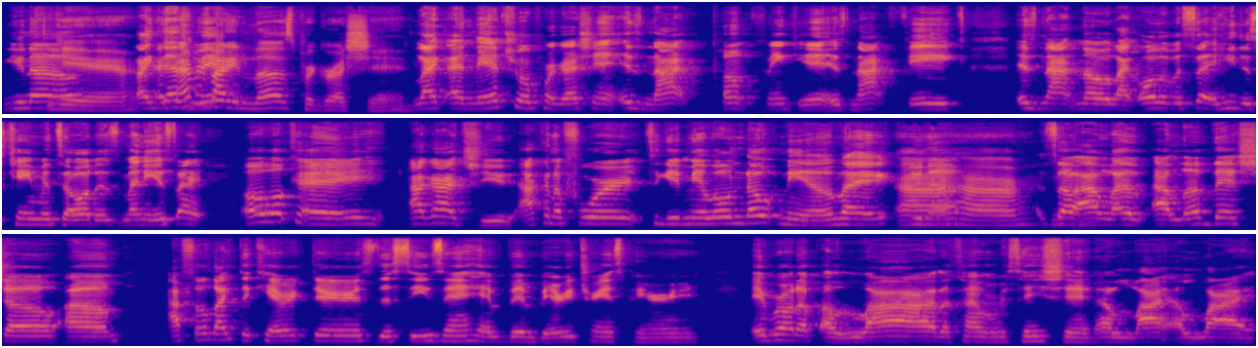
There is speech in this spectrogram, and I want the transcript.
you know? Yeah. Like that's everybody very, loves progression. Like a natural progression is not pump thinking. It's not fake. It's not no like all of a sudden he just came into all this money. It's like, oh, okay, I got you. I can afford to give me a little note now. Like, you uh-huh. know. So I love I love that show. Um, I feel like the characters this season have been very transparent. It brought up a lot of conversation, a lot, a lot.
